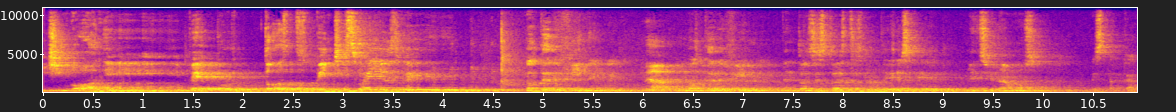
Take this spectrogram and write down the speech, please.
y chingón y, y- ve por todos tus pinches sueños güey no te definen güey No, no te definen. Entonces todas estas materias que mencionamos está acá.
